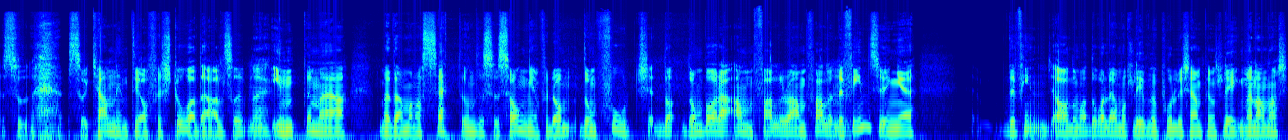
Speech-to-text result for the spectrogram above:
så, så kan inte jag förstå det. Alltså Nej. inte med, med det man har sett under säsongen, för de, de, fortsätter, de, de bara anfaller och anfaller. Mm. Det finns ju inget, det fin, ja, de var dåliga mot Liverpool i Champions League, men annars,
